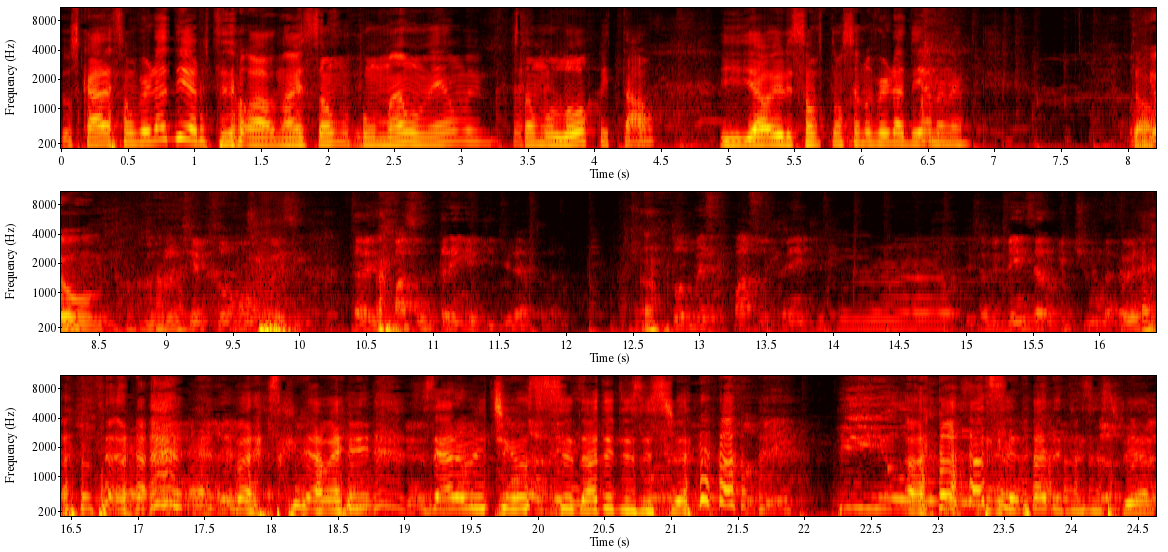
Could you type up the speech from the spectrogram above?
Os caras são verdadeiros, entendeu? Nós somos, fumamos mesmo, e estamos loucos e tal. E é, eles estão sendo verdadeiros, né? Então, Eu, No Plant Ramp, só uma coisa ele passa um trem aqui direto, né? Ah. Toda vez que passa o trem aqui, ele já me vem 021 na cabeça. parece que minha mãe 021 Cidade de Desespero. Passa o trem, pio! Cidade de Desespero.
